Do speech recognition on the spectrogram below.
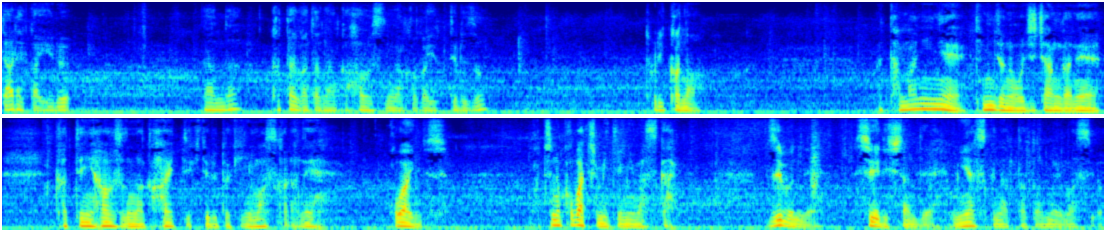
誰かいる。なんだ？方々なんかハウスの中が言ってるぞ。鳥かな？たまにね近所のおじちゃんがね勝手にハウスの中入ってきてる時いますからね。怖いんですよ。こっちの小鉢見てみますか。随分ね整理したんで見やすくなったと思いますよ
